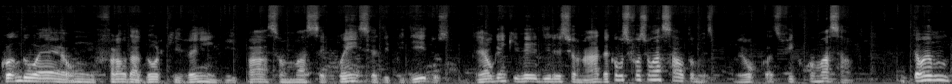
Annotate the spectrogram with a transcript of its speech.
quando é um fraudador que vem e passa uma sequência de pedidos, é alguém que veio direcionado, é como se fosse um assalto mesmo. Eu classifico como assalto. Então eu não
